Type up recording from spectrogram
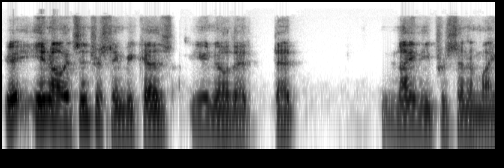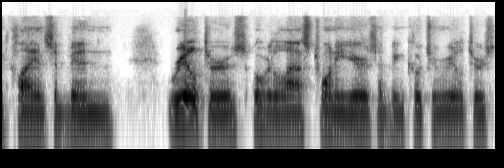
You, you know it's interesting because you know that that 90% of my clients have been realtors over the last 20 years. I've been coaching realtors.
